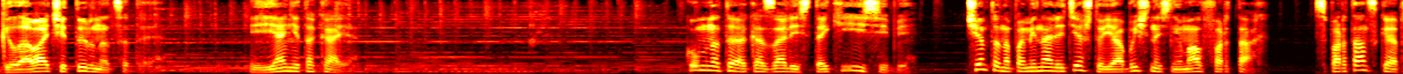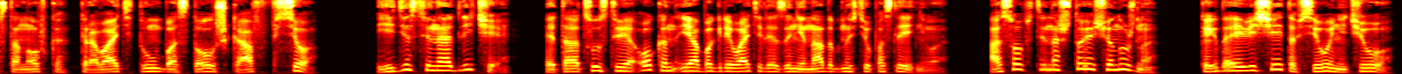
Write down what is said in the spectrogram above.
Глава 14. Я не такая. Комнаты оказались такие себе. Чем-то напоминали те, что я обычно снимал в фортах. Спартанская обстановка, кровать, тумба, стол, шкаф – все. Единственное отличие – это отсутствие окон и обогревателя за ненадобностью последнего. А собственно, что еще нужно, когда и вещей-то всего ничего?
